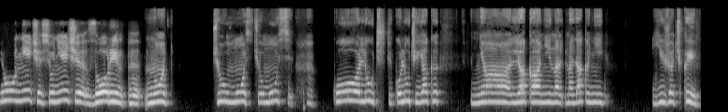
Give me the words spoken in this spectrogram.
Всю ніч, всю ніч зорі е, но чомусь, чомусь колючі, колючі, як налякані, на- налякані їжачки.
